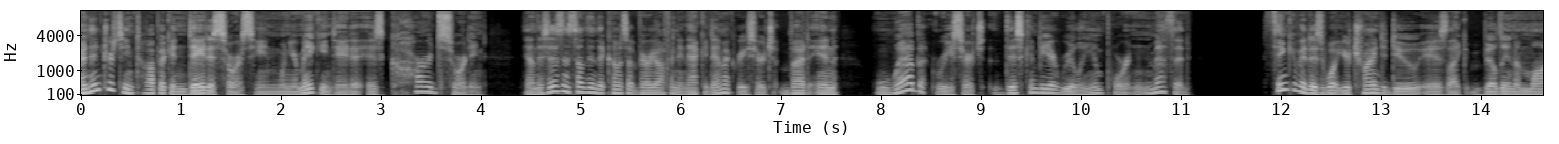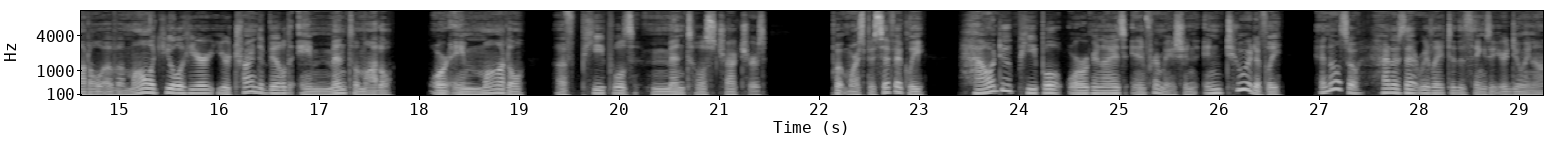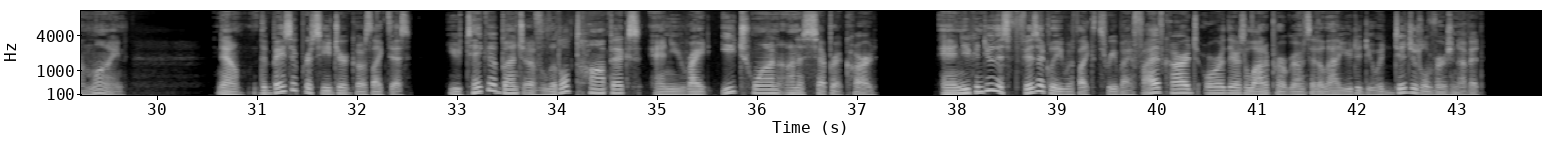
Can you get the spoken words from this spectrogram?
An interesting topic in data sourcing when you're making data is card sorting. Now, this isn't something that comes up very often in academic research, but in web research, this can be a really important method. Think of it as what you're trying to do is like building a model of a molecule here. You're trying to build a mental model or a model of people's mental structures. Put more specifically, how do people organize information intuitively? And also, how does that relate to the things that you're doing online? Now, the basic procedure goes like this. You take a bunch of little topics and you write each one on a separate card. And you can do this physically with like three by five cards, or there's a lot of programs that allow you to do a digital version of it.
